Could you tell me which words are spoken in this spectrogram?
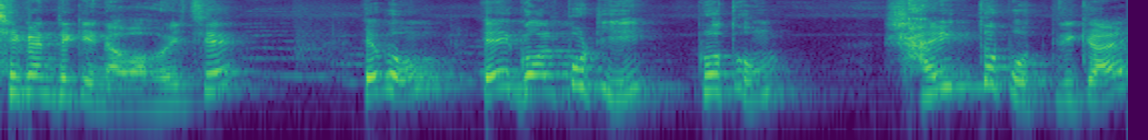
সেখান থেকে নেওয়া হয়েছে এবং এই গল্পটি প্রথম সাহিত্য পত্রিকায়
